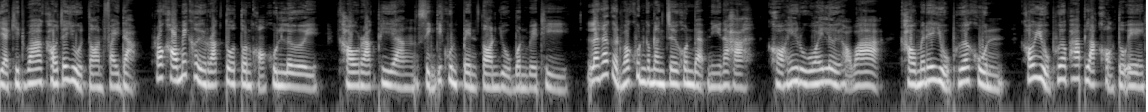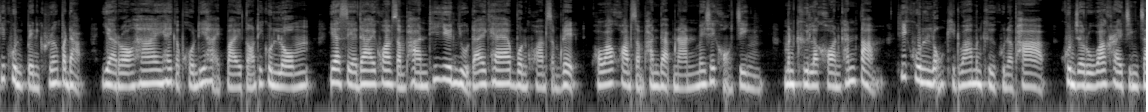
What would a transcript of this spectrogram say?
อย่าคิดว่าเขาจะอยู่ตอนไฟดับ เพราะเขาไม่เคยรักตัวตนของคุณเลย เขารักเพียงสิ่งที่คุณเป็นตอนอยู่บนเวที และถ้าเกิดว่าคุณกำลังเจอคนแบบนี้นะคะ ขอให้รู้ไว้เลยค่ะว่า เขาไม่ได้อยู่เพื่อคุณ เขาอยู่เพื่อภาพลักษณ์ของตัวเองที่คุณเป็นเครื่องประดับ อย่าร้องไห้ให้กับคนที่หายไปตอนที่คุณล้ม อย่าเสียดายความสัมพันธ์ที่ยืนอยู่ได้แค่บนความสำเร็จ เพราะว่าความสัมพันธ์แบบนั้นไม่ใช่ของจริง มันคือละครขั้นต่ำที่คุณหลงคิดว่ามันคือคุณภาพ คุณจะรู้ว่าใครจริงใจ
